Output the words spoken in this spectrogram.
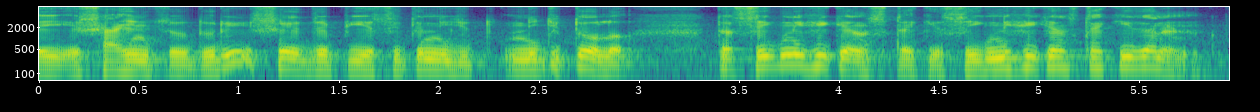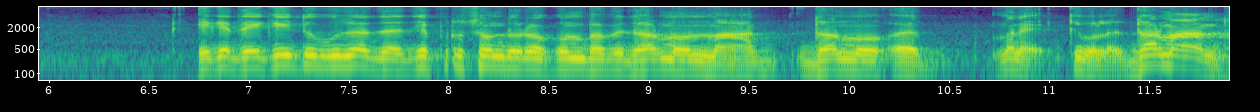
এই শাহিন চৌধুরী, সে যে পিএসসিতে নিযুক্ত নিযুক্ত হলো, তার সিগনিফিক্যান্সটা কী? সিগনিফিক্যান্সটা কী জানেন? একে দেখেই তো বোঝা যায় যে প্রচণ্ড রকমভাবে ধর্ম উন্মাদ ধর্ম মানে কী বলে, ধর্মান্ধ।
